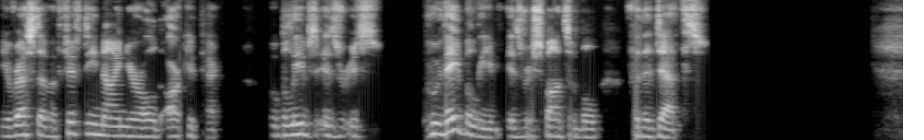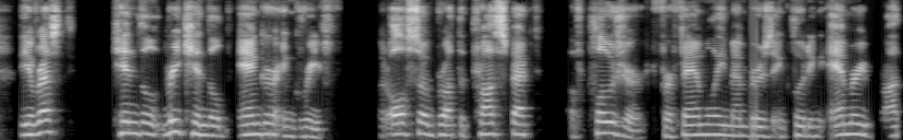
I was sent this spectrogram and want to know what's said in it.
the arrest of a 59-year-old architect who believes is who they believe is responsible for the deaths. The arrest kindled, rekindled anger and grief, but also brought the prospect of closure for family members, including Amy Brotz,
